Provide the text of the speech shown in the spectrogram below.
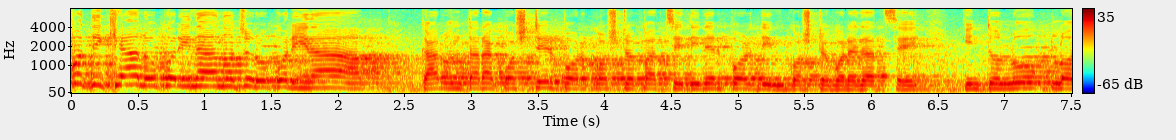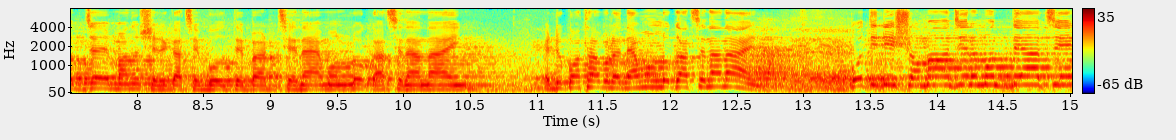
প্রতি খেয়ালও করি না, নজরও করি না। কারণ তারা কষ্টের পর কষ্ট পাচ্ছে, দিনের পর দিন কষ্ট করে যাচ্ছে। কিন্তু লোক লজ্জায় মানুষের কাছে বলতে পারছে না, এমন লোক আছে না নাই? একটু কথা বলেন, এমন লোক আছে না নাই? প্রতিটি সমাজের মধ্যে আছে।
